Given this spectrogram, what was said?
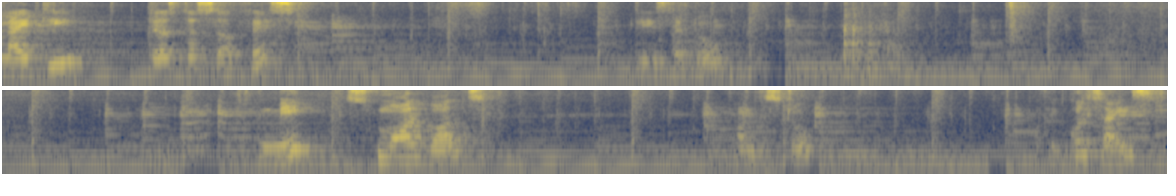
Lightly dust the surface. Place the dough. Make small balls from this dough of equal size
